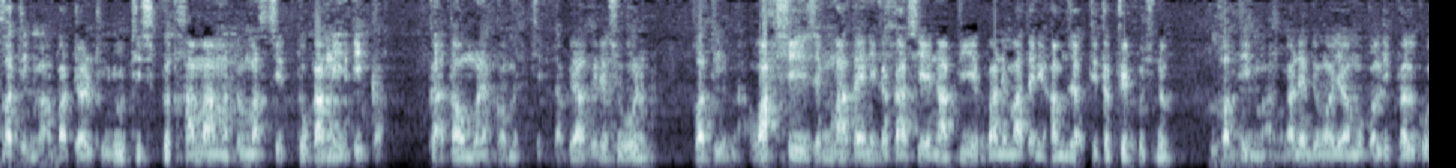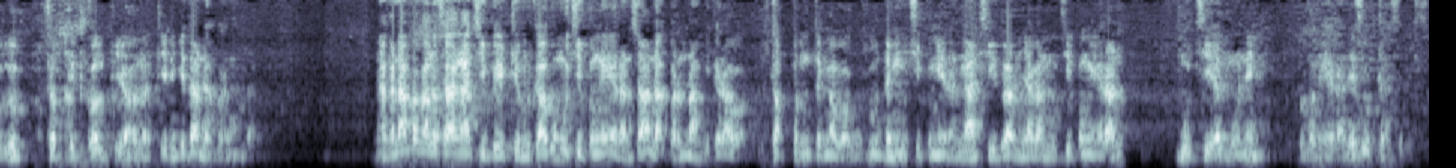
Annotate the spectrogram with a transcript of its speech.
khotimah. Padahal dulu disebut hamamatul masjid, tukang itikaf. Gak tahu mulai ke masjid, tapi akhirnya suhul khotimah. Wahsi sing mata ini kekasih Nabi, rupanya mata ini Hamzah, ditekdir husnul khotimah. Makanya itu ya mukolibal kulub, sabit kolbi ala. Ini kita tidak pernah tahu. Nah kenapa kalau saya ngaji PD, mereka aku muji pangeran, saya tidak pernah mikir awak, tak penting awak, penting muji pangeran. Ngaji itu artinya kan muji pangeran, muji ilmu nih, pangeran ya sudah selesai.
